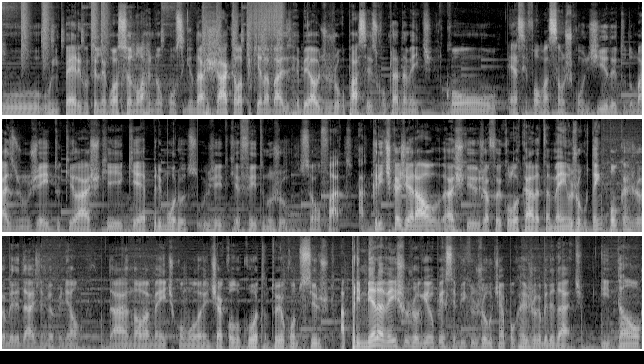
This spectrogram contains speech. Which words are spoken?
o, o Império com aquele negócio enorme não conseguindo achar aquela pequena base rebelde. O jogo passa isso completamente com essa informação escondida e tudo mais de um jeito que eu acho que, que é primoroso. O jeito que é feito no jogo. Isso é um fato. A crítica geral, acho que já foi colocada também. O jogo tem pouca jogabilidade, na minha opinião. Tá? Novamente, como a gente já colocou, tanto eu quanto o Sirius. A primeira vez que eu joguei, eu percebi que o jogo tinha pouca jogabilidade. Então,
